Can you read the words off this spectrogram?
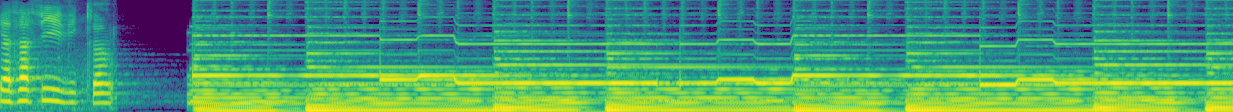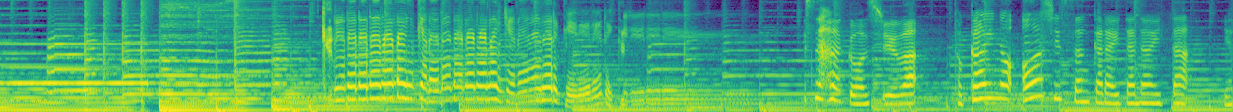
優しい時間。さあ今週は都会のオアシスさんからいただいた優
